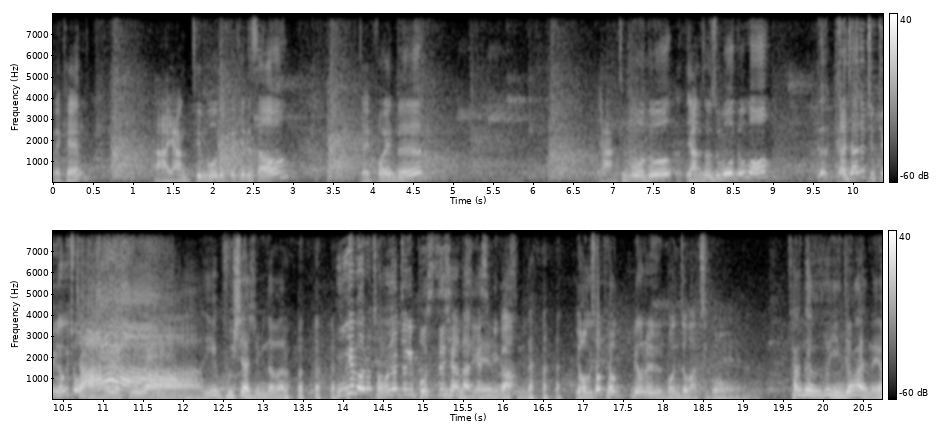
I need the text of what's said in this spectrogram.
백핸드. 아, 양 팀 모두 백핸드 싸움. 자, 포핸드. 양 팀 모두, 양 선수 모두 뭐 끝까지 아주 집중력이 좋아. 자 걸렸습니다. 이게 good shot입니다 바로. 이게 바로 정원현적인 보스트샷 아니겠습니까? 네. 여기서 벽면을 먼저 맞히고 네. 상대 선수도 인정하네요.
